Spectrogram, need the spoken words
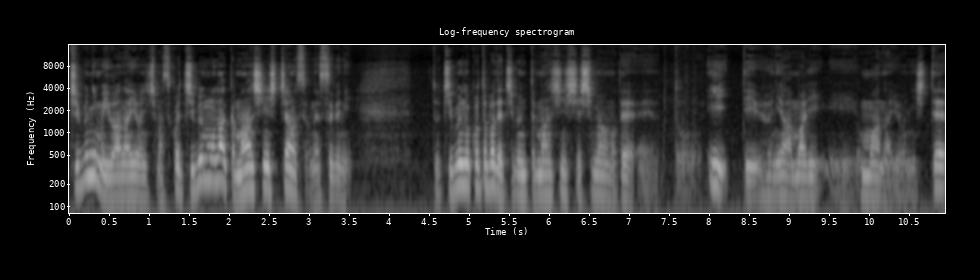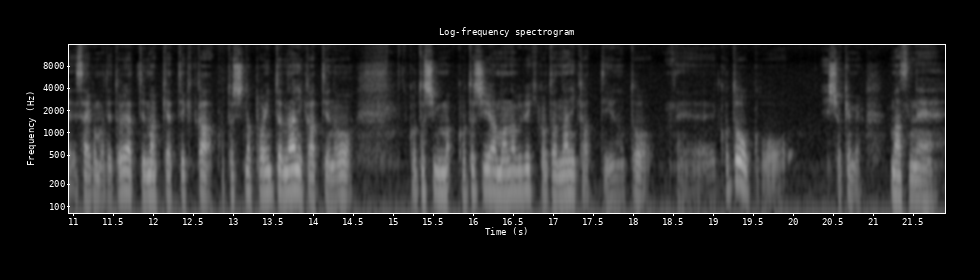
自分にも言わないようにします。これ自分もなんか慢心しちゃうんですよねすぐに。自分の言葉で自分って慢心してしまうので、え、っといいっていうふうにはあまり思わないようにして最後までどうやってうまくやっていくか今年のポイントは何かっていうのを今年今年は学ぶべきことは何かっていうのと、えー、ことをこう一生懸命まずね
